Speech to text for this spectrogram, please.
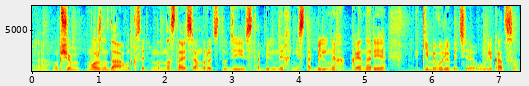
В общем, можно, да, вот, кстати, наставить Android студии стабильных, нестабильных, Canary, какими вы любите увлекаться.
